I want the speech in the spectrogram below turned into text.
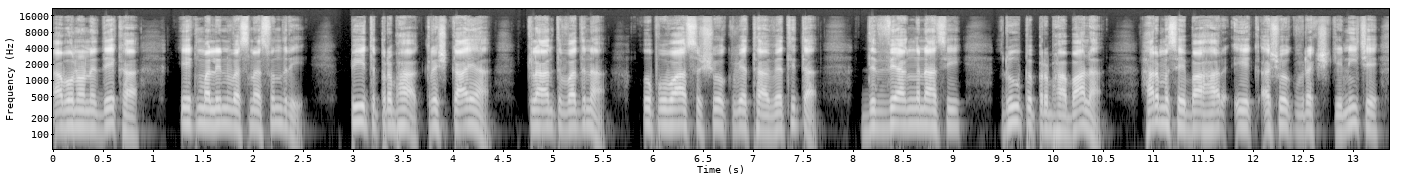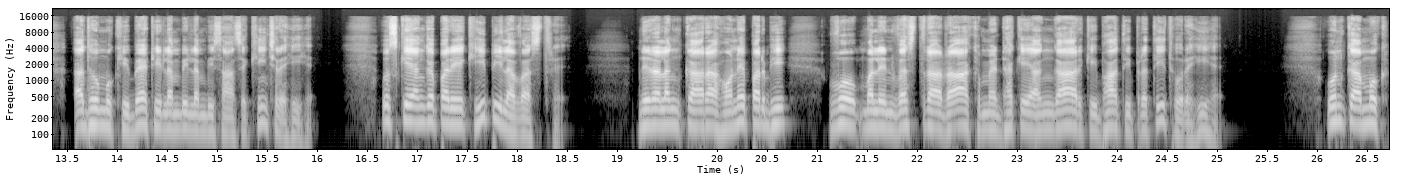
अब उन्होंने देखा, एक मलिन वसना सुंदरी पीत प्रभा कृषकाया, क्लांत वदना, उपवास शोक व्यथा व्यथिता दिव्यांगनासी रूप प्रभा बाला, हर्म से बाहर एक अशोक वृक्ष के नीचे अधोमुखी बैठी लंबी लंबी साँसें खींच रही है। उसके अंग पर एक ही पीला वस्त्र है। निरलंकारा होने पर भी वो मलिन वस्त्रा राख में ढके अंगार की भांति प्रतीत हो रही है। उनका मुख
